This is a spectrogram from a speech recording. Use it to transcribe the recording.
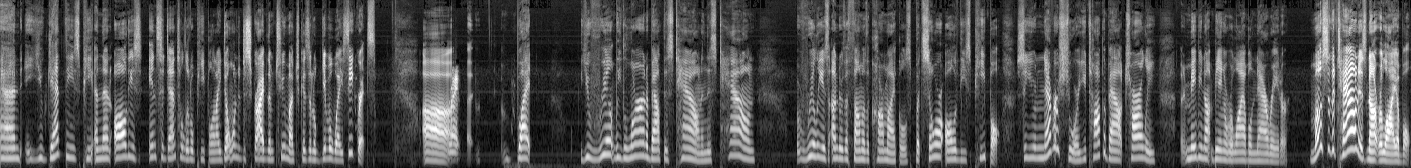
and you get these pe and then all these incidental little people, and I don't want to describe them too much because it'll give away secrets. Uh, right. but you real we learn about this town and this town really is under the thumb of the Carmichaels, but so are all of these people. So you're never sure. You talk about Charlie uh, maybe not being a reliable narrator. Most of the town is not reliable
